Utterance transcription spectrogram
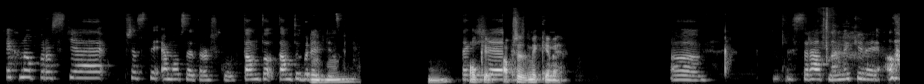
všechno prostě přes ty emoce trošku. Tam to, tam to bude mm-hmm. vždycky. Hmm. Takže, okay. A přes mikiny? Uh, rád na mikiny, ale,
